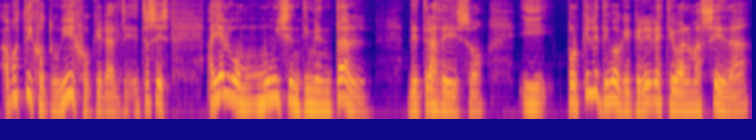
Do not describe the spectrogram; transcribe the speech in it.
A vos te dijo tu viejo que era el. Entonces, hay algo muy sentimental detrás de eso. ¿Y por qué le tengo que creer a este Balmaceda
